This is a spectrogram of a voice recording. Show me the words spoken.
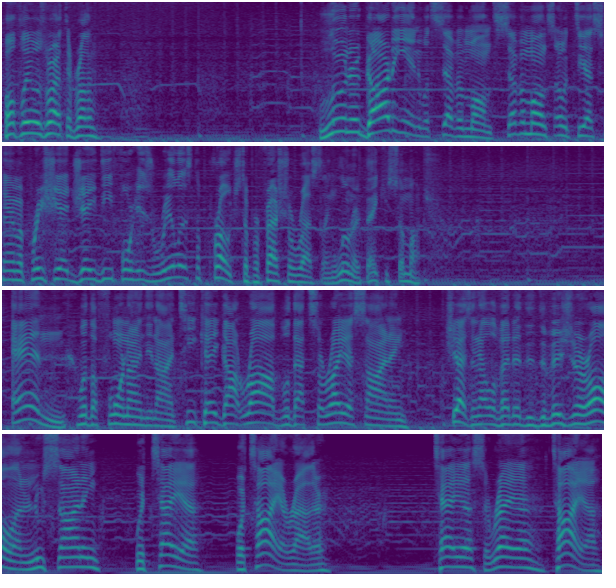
Hopefully it was worth it, brother. Lunar Guardian with seven months. Seven months, OTS fam. Appreciate JD for his realist approach to professional wrestling. Lunar, thank you so much. N with a 499. TK got robbed with that Saraya signing. She hasn't elevated the division at all, and a new signing with Taya, or Taya rather. Taya, Saraya, Taya,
